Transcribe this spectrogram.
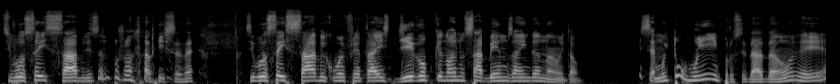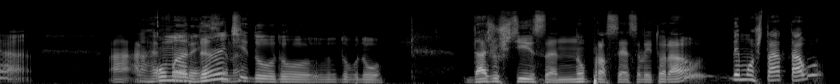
se vocês sabem, dizendo para os jornalistas, né? Se vocês sabem como enfrentar isso, digam porque nós não sabemos ainda não. Então, isso é muito ruim para o cidadão ver a, a, a comandante né? do, do, do- do- da justiça no processo eleitoral demonstrar tal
